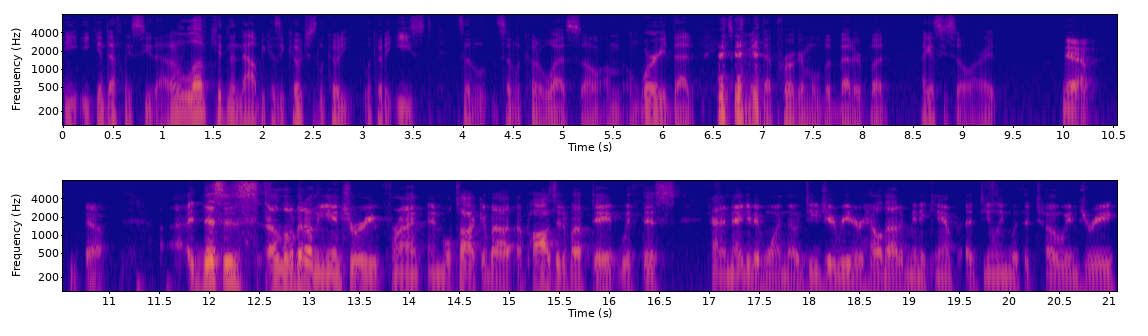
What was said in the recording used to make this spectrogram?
you can definitely see that. I don't love Kitna now because he coaches Lakota Lakota East instead of, instead of Lakota West, so I'm I'm worried that he's going to make that program a little bit better. But I guess he's still all right. Yeah, yeah. Uh, this is a little bit on the injury front, and we'll talk about a positive update with this kind of negative one, though. DJ Reader held out of minicamp uh, dealing with a toe injury.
